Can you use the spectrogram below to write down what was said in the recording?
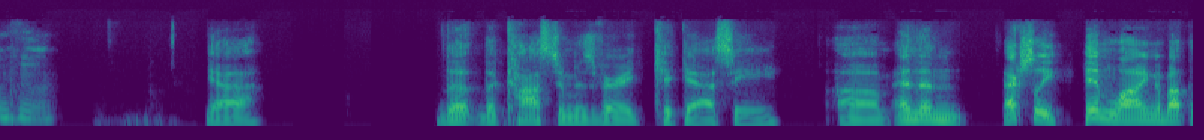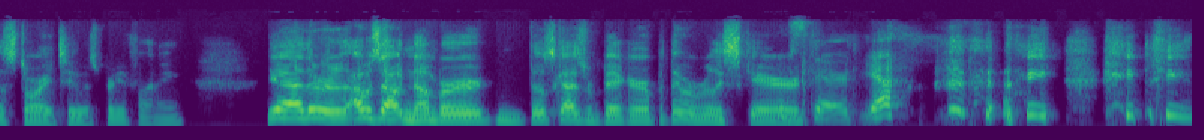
Mhm. yeah the the costume is very kick-assy um and then actually him lying about the story too was pretty funny yeah there was i was outnumbered those guys were bigger but they were really I'm scared scared. Yeah. he, he he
